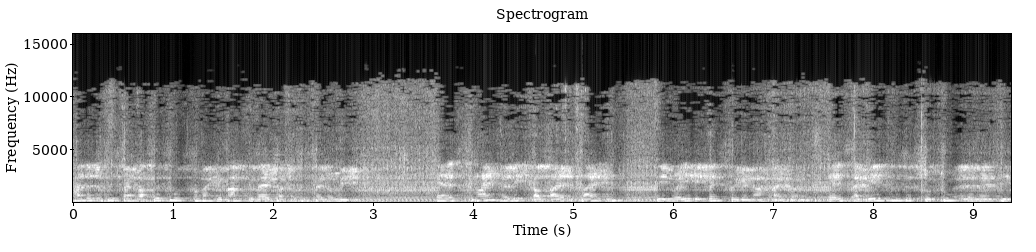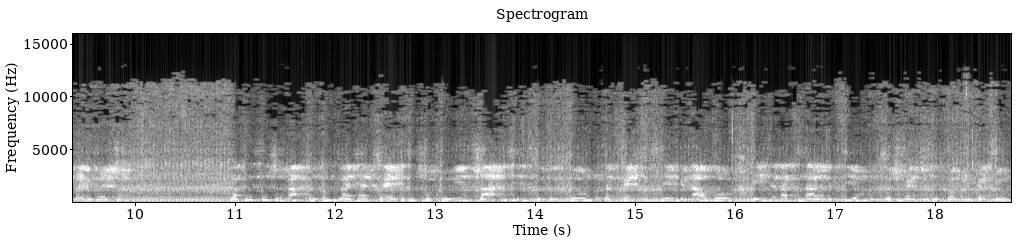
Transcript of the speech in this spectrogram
handelt es sich beim Rassismus um ein gesamtgesellschaftliches Phänomen. Er ist kein Relikt aus alten Zeiten, dem nur ewig Westbrüche nacheifern. Er ist ein wesentliches Strukturelement dieser Gesellschaft. Rassistische Macht- und Ungleichheitsverhältnisse strukturieren staatliche Institutionen und das Rechtssystem genauso wie internationale Beziehungen und zwischenmenschliche Kommunikation.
